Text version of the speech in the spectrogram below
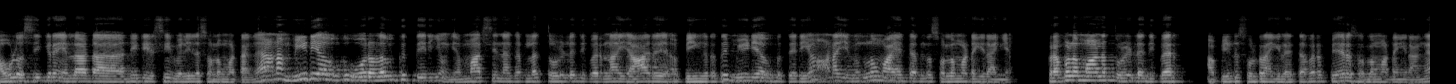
அவ்வளோ சீக்கிரம் எல்லா டீட்டெயில்ஸையும் வெளியில சொல்ல மாட்டாங்க. ஆனா மீடியாவுக்கு ஓரளவுக்கு தெரியும். எம்ஆர்சி நகர்ல தொழிலதிபர்னா யாரு அப்படிங்கிறது மீடியாவுக்கு தெரியும். ஆனா இவங்களும் வாயை திறந்து சொல்ல மாட்டேங்கிறாங்க. பிரபலமான தொழிலதிபர் அப்படின்னு சொல்றாங்களே தவிர பேரை சொல்ல மாட்டேங்கிறாங்க.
